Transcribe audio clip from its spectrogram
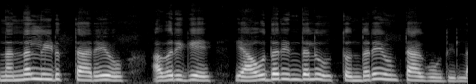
ನನ್ನಲ್ಲಿಡುತ್ತಾರೆಯೋ ಅವರಿಗೆ ಯಾವುದರಿಂದಲೂ ತೊಂದರೆಯುಂಟಾಗುವುದಿಲ್ಲ.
